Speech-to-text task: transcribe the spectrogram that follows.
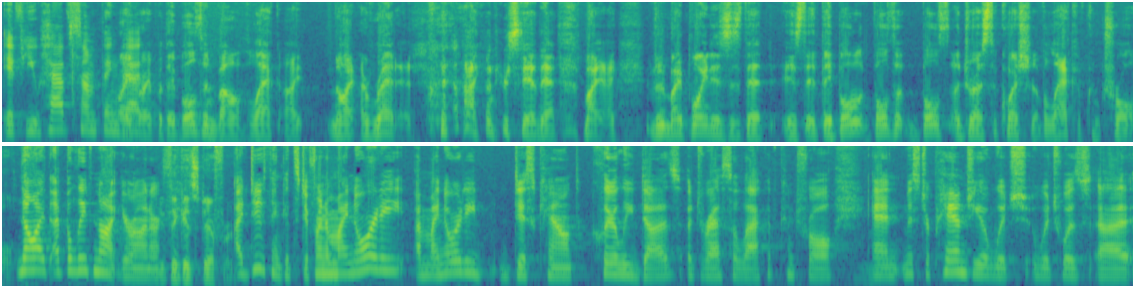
if you have something Right, that... right, but they both involve lack, I, no, I, I read it. I understand that. My, I- my point is, is that, is that they both, both, both address the question of a lack of control. No, I I believe not, Your Honor. You think it's different? I do think it's different. A minority, a minority discount clearly does address a lack of control. And Mr. Pangea, which, which was uh,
